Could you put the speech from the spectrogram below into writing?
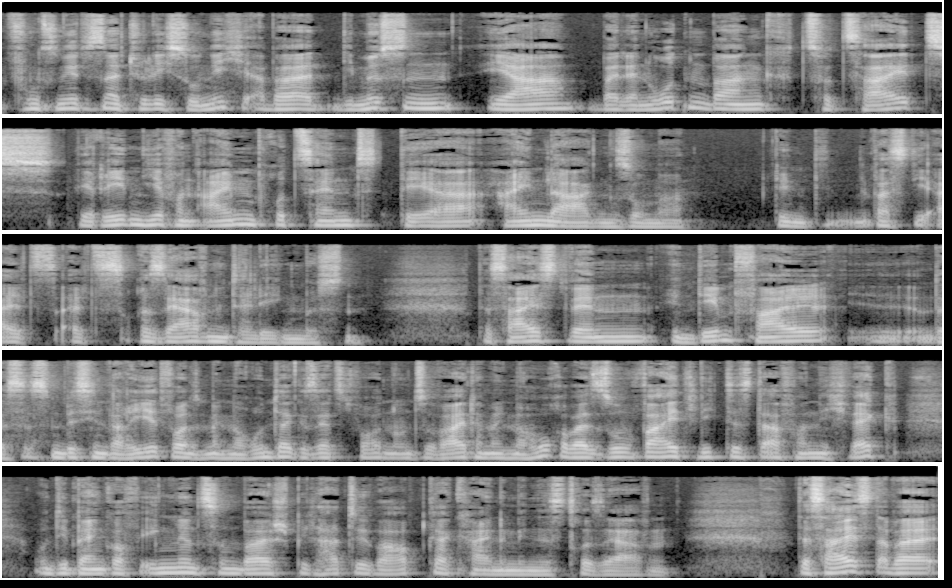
funktioniert es natürlich so nicht, aber die müssen ja bei der Notenbank zurzeit, wir reden hier von einem Prozent der Einlagensumme den, was die als, als Reserven hinterlegen müssen. Das heißt, wenn in dem Fall, äh, das ist ein bisschen variiert worden, ist manchmal runtergesetzt worden und so weiter, manchmal hoch, aber so weit liegt es davon nicht weg. Und die Bank of England zum Beispiel hatte überhaupt gar keine Mindestreserven. Das heißt aber,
